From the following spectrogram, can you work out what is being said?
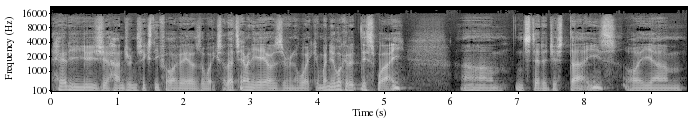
how do you use your 165 hours a week? So that's how many hours are in a week. And when you look at it this way, um, instead of just days, I um,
